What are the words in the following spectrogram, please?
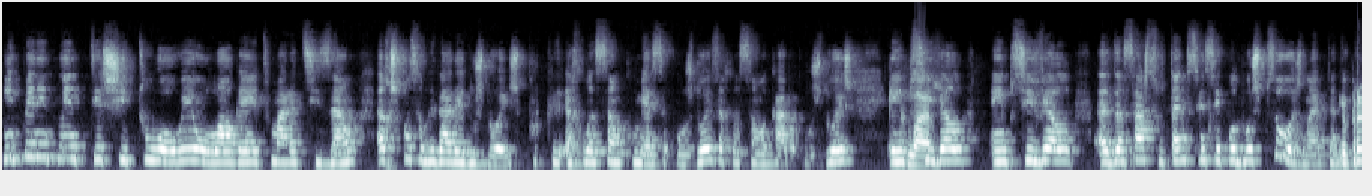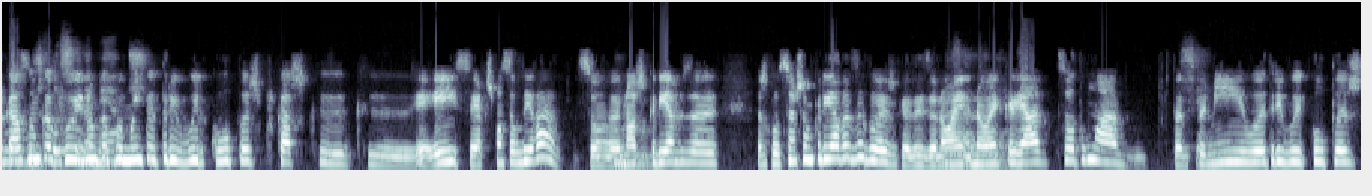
independentemente de ter sido tu ou eu ou alguém a tomar a decisão, a responsabilidade é dos dois, porque a relação começa com os dois, a relação acaba com os dois, é impossível, claro. é impossível dançar-se o tango sem ser com duas pessoas, não é? Portanto, eu por acaso nunca fui, nunca fui muito atribuir culpas, porque acho que, que é isso, é responsabilidade. uhum. Nós criamos, a, as relações são criadas a dois, quer dizer, não é, não é criado só de um lado. Portanto, Sim. para mim, eu atribuir culpas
